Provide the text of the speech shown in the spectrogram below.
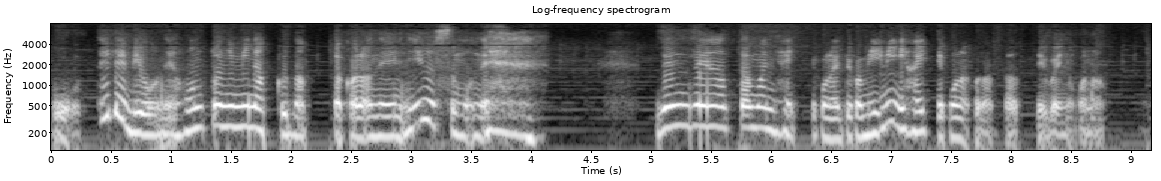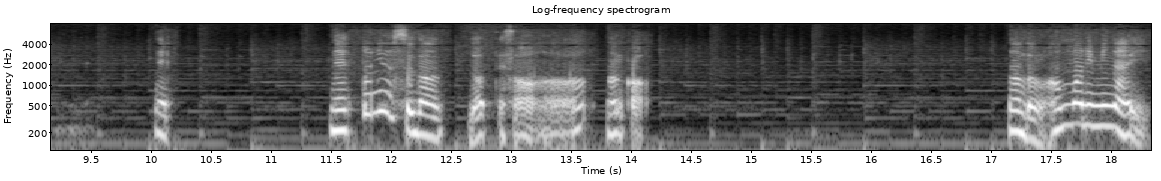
そう、テレビをね、本当に見なくなったからね、ニュースもね、全然頭に入ってこないというか、耳に入ってこなくなったって言えばいいのかな。ね。ネットニュースだだってさ、なんか、なんだろう、あんまり見ない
